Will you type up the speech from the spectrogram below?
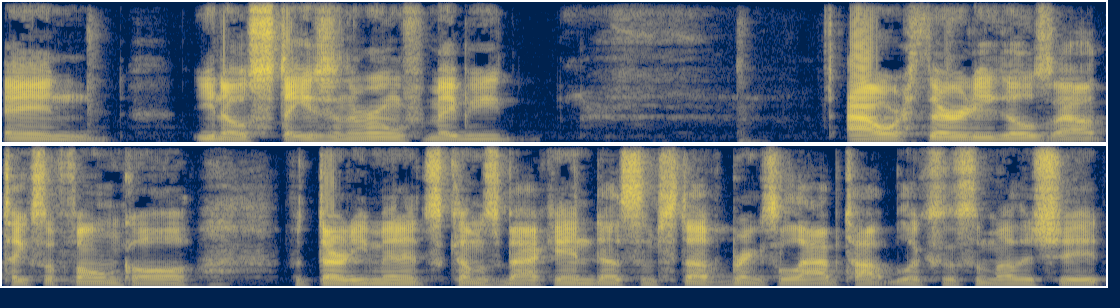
and you know stays in the room for maybe hour 30 goes out takes a phone call for 30 minutes comes back in does some stuff brings a laptop looks at some other shit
